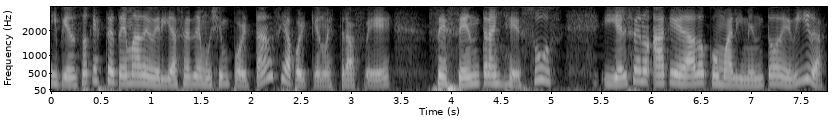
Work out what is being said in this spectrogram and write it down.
Y pienso que este tema debería ser de mucha importancia porque nuestra fe se centra en Jesús y Él se nos ha quedado como alimento de vida.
